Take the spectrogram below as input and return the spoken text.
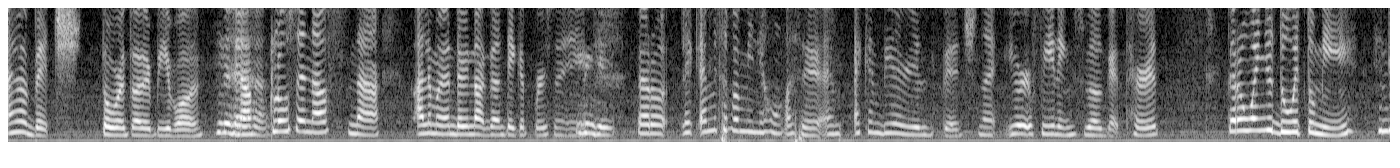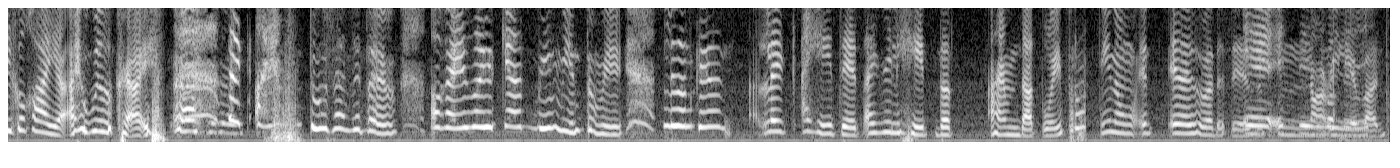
I'm a bitch towards other people. na close enough na, alam mo yun, they're not gonna take it personally. Pero, like, I mean, sa pamilya ko kasi, I'm, I can be a real bitch na your feelings will get hurt. Pero when you do it to me, hindi ko kaya. I will cry. like, I am too sensitive. Okay, so you can't be mean to me. Listen ko yun, like, I hate it. I really hate that I'm that way. Pero, you know, it, it is what it is. It's it is not what really a bad...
